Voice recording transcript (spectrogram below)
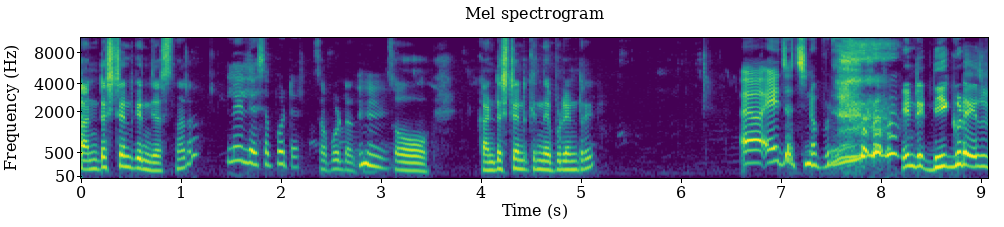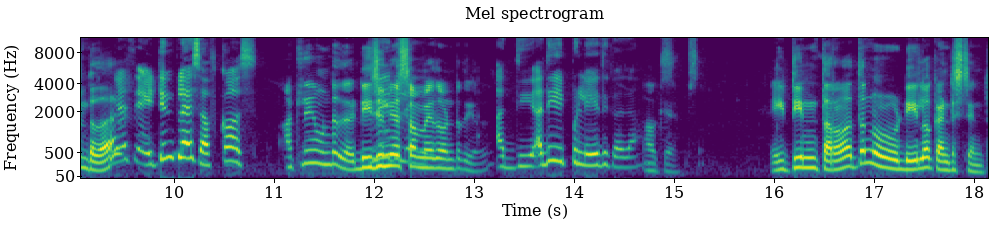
కంటెస్టెంట్ కింద చేస్తున్నారు? లేదు సపోర్టర్ సపోర్టర్ సో కంటెస్టెంట్ కింద ఎప్పుడు ఎంట్రీ ఏజ్ వచ్చినప్పుడు. ఏంటి డీకి కూడా ఏజ్ ఉంటుందా? ఎయిటీన్ ప్లస్ అఫ్ కోర్స్ అట్లే ఉండదు కదా డీ జూనియర్ సమ్ ఏదో ఉంటుంది కదా. అది అది ఇప్పుడు లేదు కదా. ఓకే ఎయిటీన్ తర్వాత నువ్వు డీలో కంటెస్టెంట్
